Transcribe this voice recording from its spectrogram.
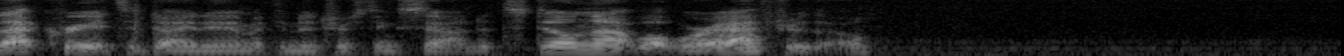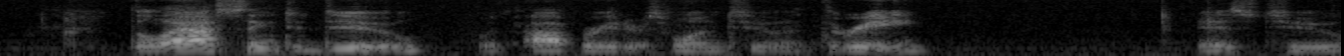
That creates a dynamic and interesting sound. It's still not what we're after though. The last thing to do with operators 1, 2, and 3 is to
